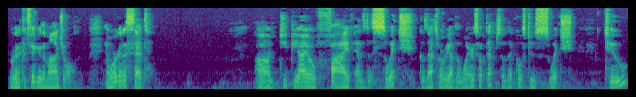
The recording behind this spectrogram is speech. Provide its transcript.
We're going to configure the module and we're going to set uh, GPIO 5 as the switch because that's where we have the wires hooked up so that goes to switch 2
